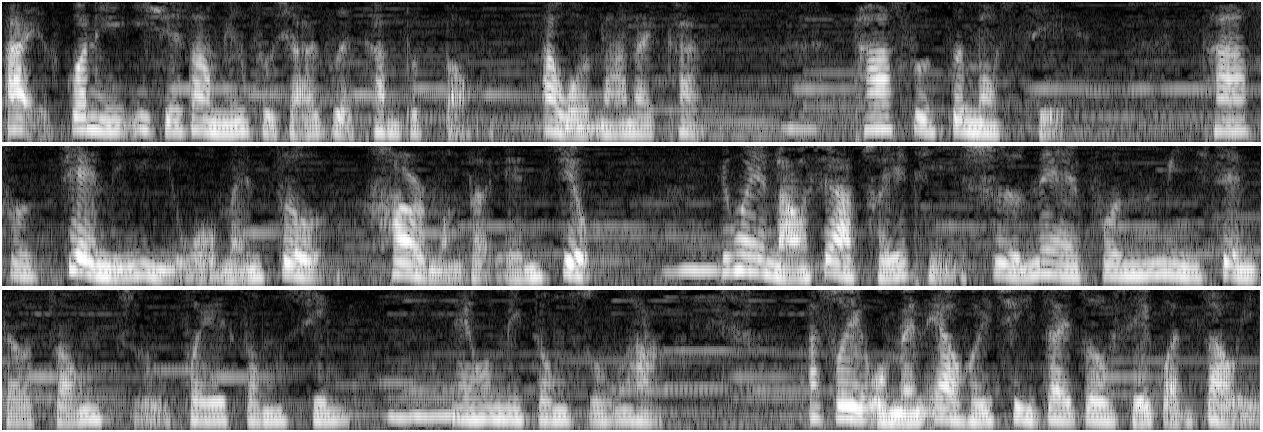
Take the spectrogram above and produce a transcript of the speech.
哎，关于医学上名词小孩子也看不懂，啊，我拿来看，他是这么写，他是建议我们做荷尔蒙的研究。因为脑下垂体是内分泌腺的总指挥中心，内分泌中枢哈，啊，所以我们要回去再做血管造影，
